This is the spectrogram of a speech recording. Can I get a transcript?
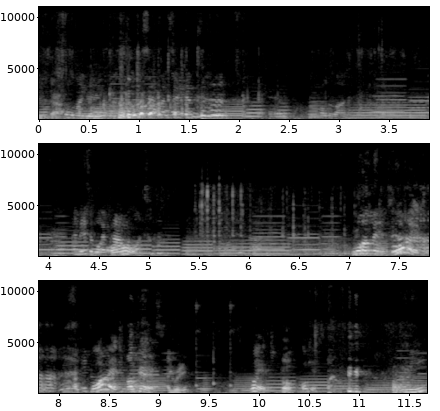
should. Oh my god. Wallet. Wallet. Okay. Are you ready? Wait. Go. Okay. For me,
